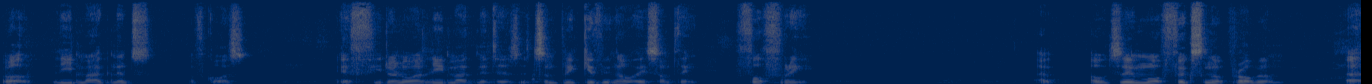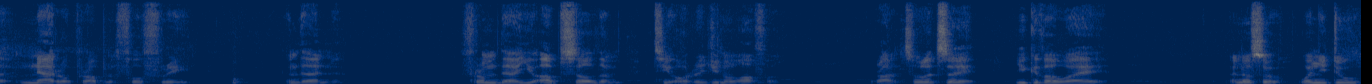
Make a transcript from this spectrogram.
Well, lead magnets, of course. If you don't know what lead magnet is, it's simply giving away something for free. I, I would say more fixing a problem, a narrow problem for free. And then from there, you upsell them to your original offer. Right? So let's say you give away and also, when you do,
